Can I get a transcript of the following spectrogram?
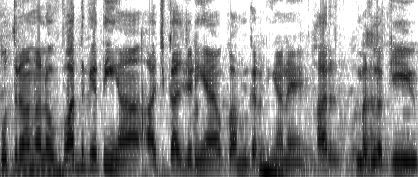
ਪੁੱਤਰਾਂ ਨਾਲੋਂ ਵੱਧ ਕੇ ਧੀਆਂ ਅੱਜ ਕੱਲ ਜਿਹੜੀਆਂ ਉਹ ਕੰਮ ਕਰਦੀਆਂ ਨੇ, ਹਰ ਮਤਲਬ ਕਿ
